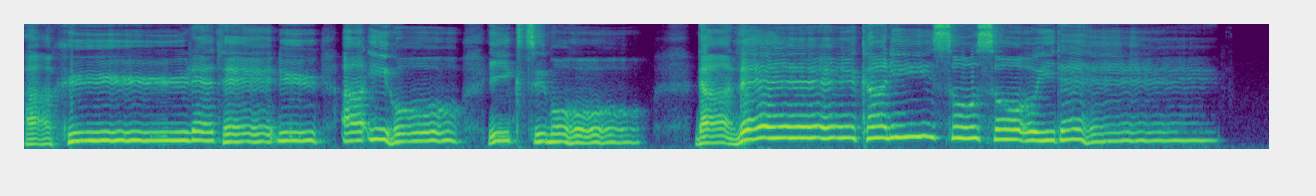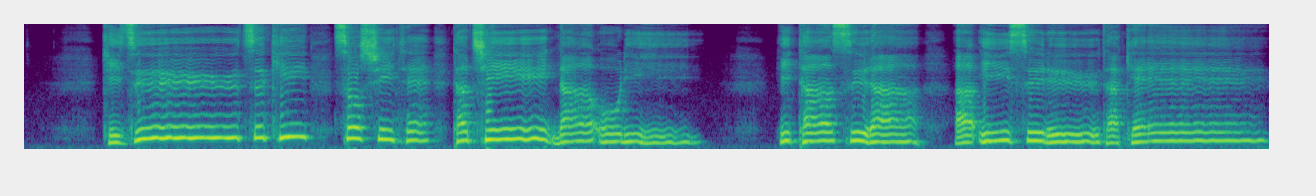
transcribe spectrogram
溢れてる愛をいくつも誰かに注いで傷つき、そして立ち直り、ひたすら愛するだけ。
